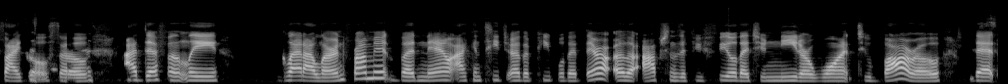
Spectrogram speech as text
cycle. So I definitely glad I learned from it, but now I can teach other people that there are other options if you feel that you need or want to borrow that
